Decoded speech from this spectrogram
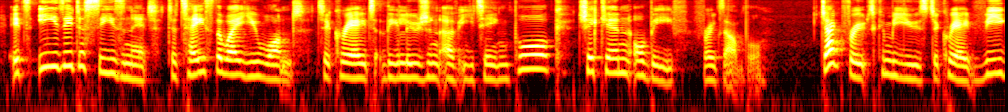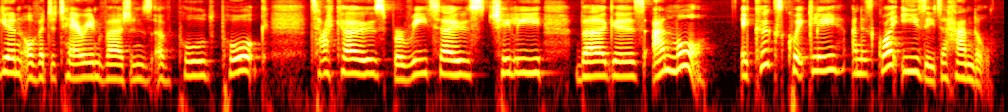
It's easy to season it to taste the way you want to create the illusion of eating pork, chicken, or beef, for example. Jackfruit can be used to create vegan or vegetarian versions of pulled pork, tacos, burritos, chili, burgers, and more. It cooks quickly and is quite easy to handle.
